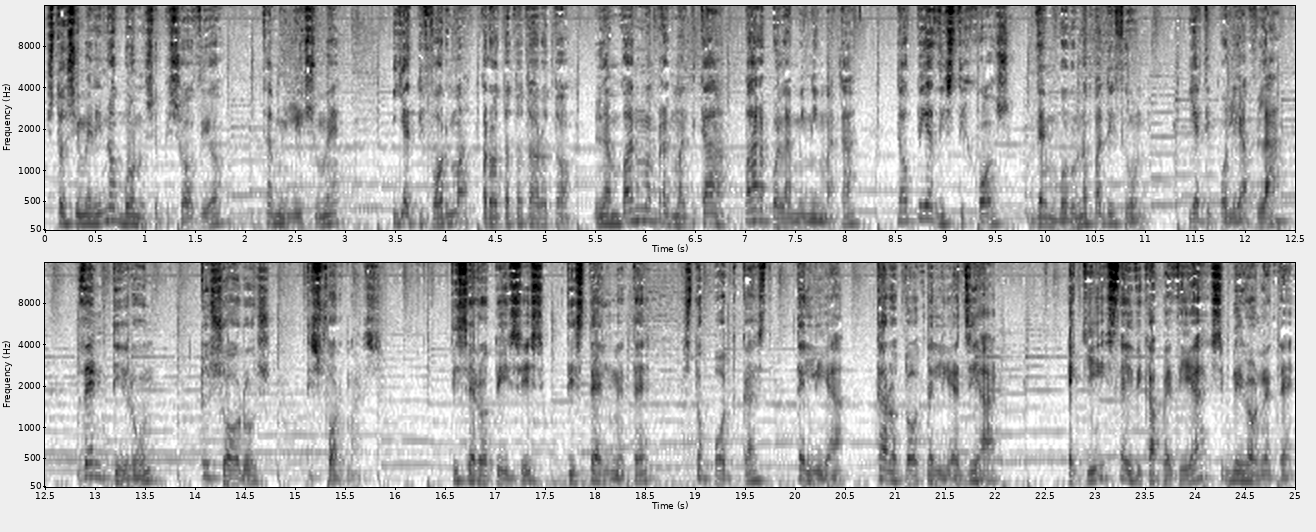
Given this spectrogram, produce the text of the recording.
Στο σημερινό bonus επεισόδιο θα μιλήσουμε για τη φόρμα Ρώτα το Ταρωτό. Λαμβάνουμε πραγματικά πάρα πολλά μηνύματα τα οποία δυστυχώς δεν μπορούν να απαντηθούν γιατί πολύ απλά δεν τηρούν τους όρους της φόρμας. Τις ερωτήσεις τις στέλνετε στο podcast.tarotot.gr Εκεί στα ειδικά πεδία συμπληρώνετε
